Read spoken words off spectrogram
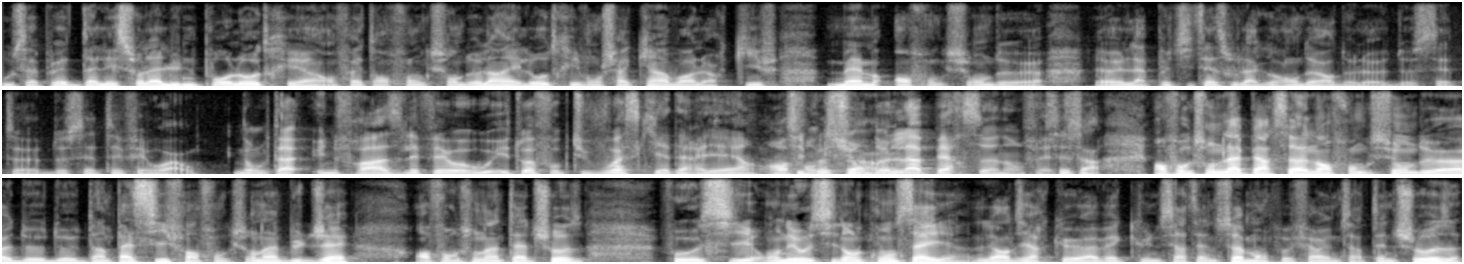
ou ça peut être d'aller sur la lune pour l'autre. Et en fait, en fonction de l'un et l'autre, ils vont chacun avoir leur kiff, même en fonction de la petitesse ou la grandeur de, le- de, cette, de cet effet waouh. Donc, tu as une phrase, l'effet waouh, et toi, faut que tu vois ce qu'il y a derrière en fonction ça, de ouais. la personne, en fait. C'est ça. En fonction de la personne, en fonction de- de- de- d'un passif, en fonction d'un budget, en fonction d'un tas de choses. Faut aussi, on est aussi dans le conseil, leur dire qu'avec une certaine somme, on peut faire une certaine chose.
